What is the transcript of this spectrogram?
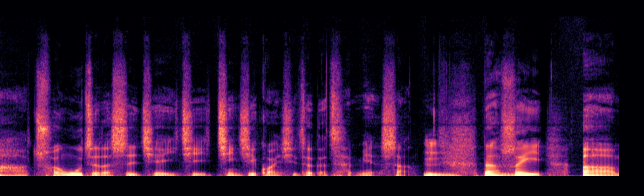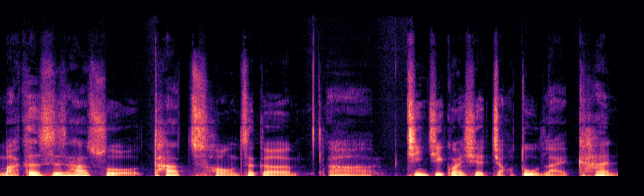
啊，纯物质的世界以及经济关系这个层面上，嗯，那所以呃，马克思他所他从这个啊经济关系的角度来看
